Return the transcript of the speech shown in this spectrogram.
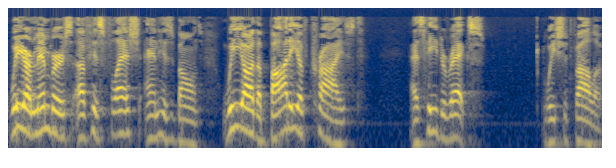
We are members of his flesh and his bones. We are the body of Christ as he directs we should follow.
